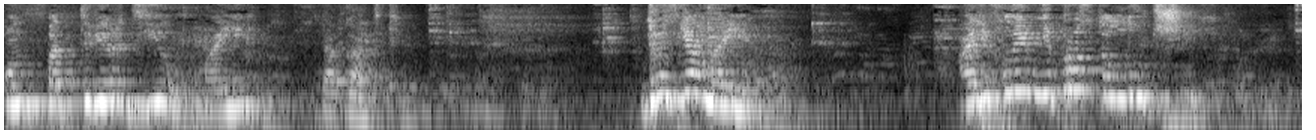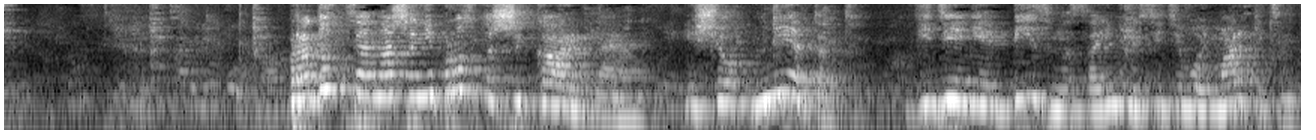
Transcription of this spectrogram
он подтвердил мои догадки. Друзья мои, Арифлейм не просто лучший. Продукция наша не просто шикарная, еще метод ведения бизнеса, именно сетевой маркетинг,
